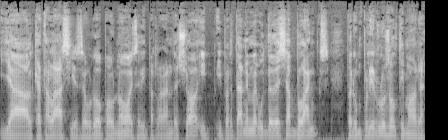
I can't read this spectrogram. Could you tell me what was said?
hi ha el català si és Europa o no, és a dir, parlaran d'això, i, i per tant hem hagut de deixar blancs per omplir-los a última hora,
